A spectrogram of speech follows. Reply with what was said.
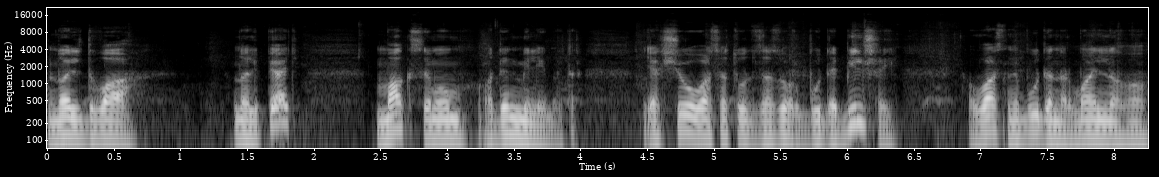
0,2-0,5 максимум 1 мм. Якщо у вас тут зазор буде більший, у вас не буде нормального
